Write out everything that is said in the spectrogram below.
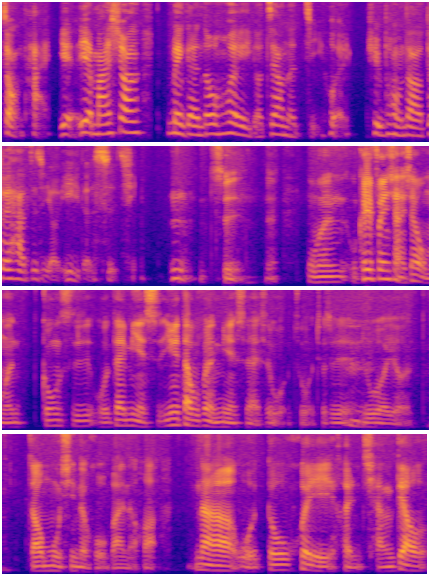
状态，也也蛮希望每个人都会有这样的机会去碰到对他自己有意义的事情。嗯，是，对，我们我可以分享一下我们公司我在面试，因为大部分的面试还是我做，就是如果有招募新的伙伴的话，那我都会很强调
